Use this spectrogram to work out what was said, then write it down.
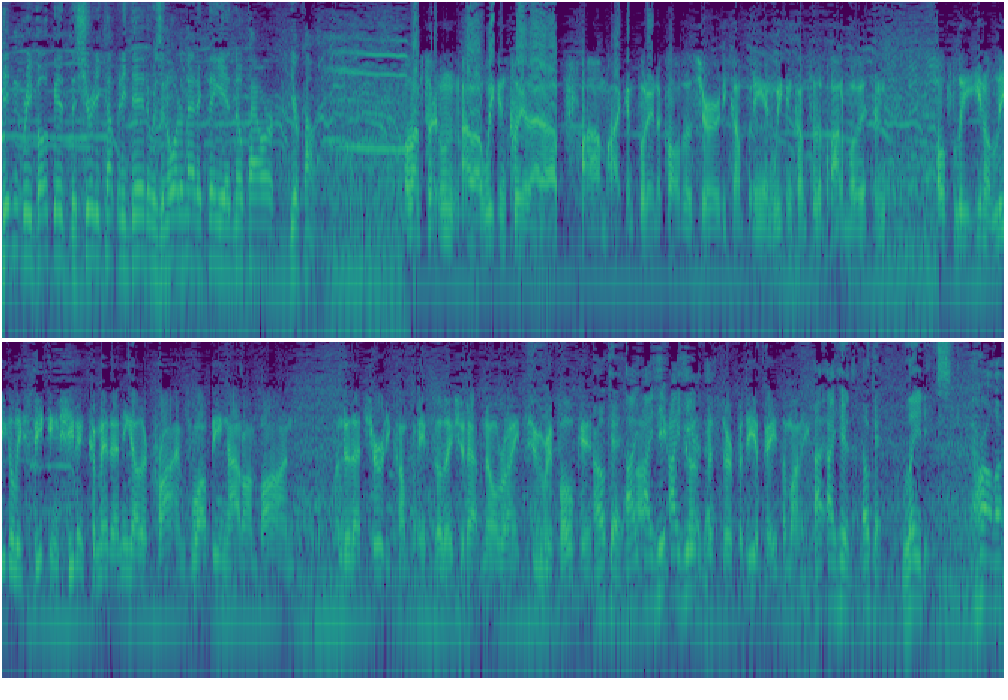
didn't revoke it. The surety company did. It was an automatic thing. He had no power. Your comment. Well, I'm certain uh, we can clear that up. Um, I can put in a call to the surety company, and we can come to the bottom of it. And hopefully, you know, legally speaking, she didn't commit any other crimes while being out on bond under that surety company, so they should have no right to revoke it. Okay, I- I hear- I hear because that. Mr. Padilla paid the money. I, I hear that. Okay, ladies. Geraldo,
